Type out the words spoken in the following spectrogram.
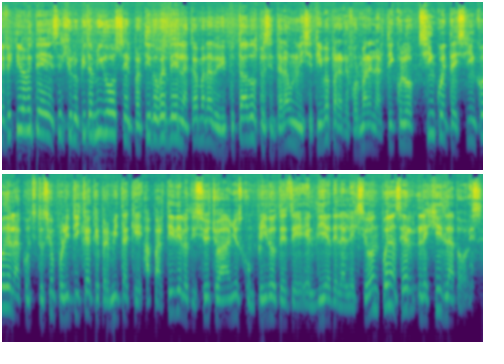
Efectivamente, Sergio Lupita, amigos, el Partido Verde en la Cámara de Diputados presentará una iniciativa para reformar el artículo 55 de la Constitución Política que permita que a partir de los 18 años cumplidos desde el día de la elección puedan ser legisladores.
